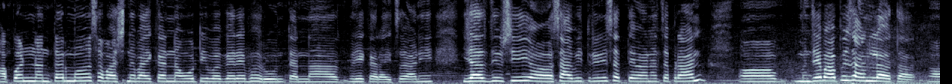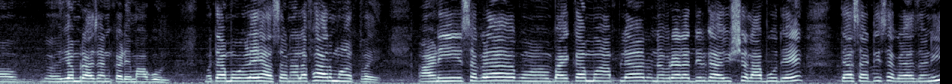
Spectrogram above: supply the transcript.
आपण नंतर मग सवाष्ण बायकांना ओटी वगैरे भरून त्यांना हे करायचं. आणि याच दिवशी सावित्रीने सत्यवानाचा प्राण म्हणजे वापस आणला होता यमराजांकडे मागून. मग त्यामुळे ह्या सणाला फार महत्त्व आहे. आणि सगळ्या बायका मग आपल्या नवऱ्याला दीर्घ आयुष्य लाभू दे त्यासाठी सगळ्याजणी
